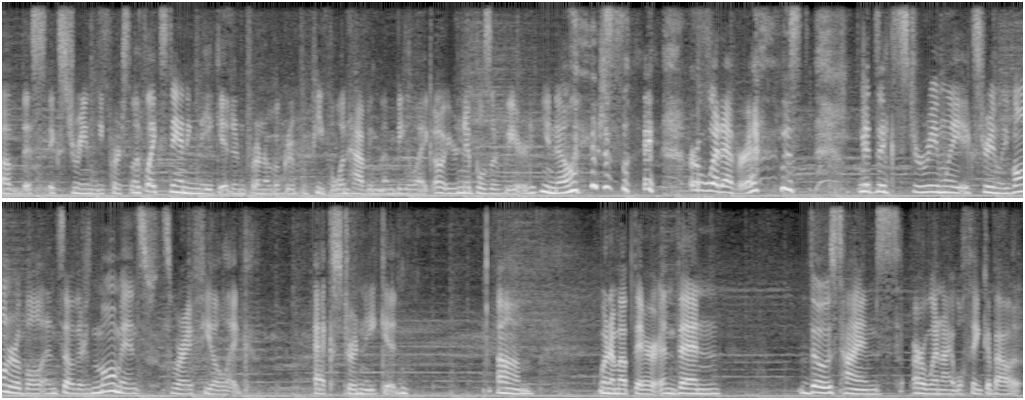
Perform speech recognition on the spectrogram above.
of this extremely personal. It's like standing naked in front of a group of people and having them be like, "Oh, your nipples are weird," you know, like, or whatever. just, it's extremely, extremely vulnerable, and so there's moments where I feel like extra naked um, when I'm up there, and then those times are when I will think about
